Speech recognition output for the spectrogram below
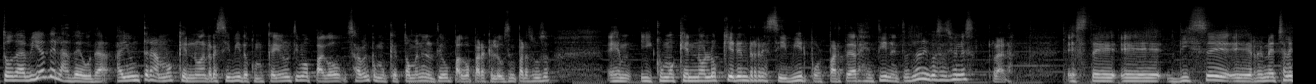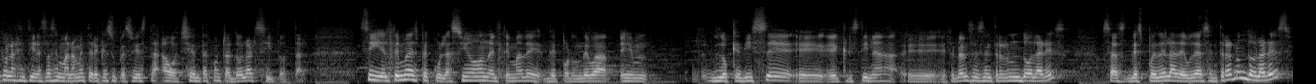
todavía de la deuda hay un tramo que no han recibido, como que hay un último pago, saben como que tomen el último pago para que lo usen para su uso em, y como que no lo quieren recibir por parte de Argentina. Entonces la negociación es rara. Este eh, dice eh, René Chale con Argentina. Esta semana me enteré que su peso ya está a 80 contra el dólar. Sí, total. Sí, el tema de especulación, el tema de, por dónde va. Lo que dice eh, eh, Cristina eh, Fernández es entraron dólares. O sea, después de la deuda se entraron dólares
